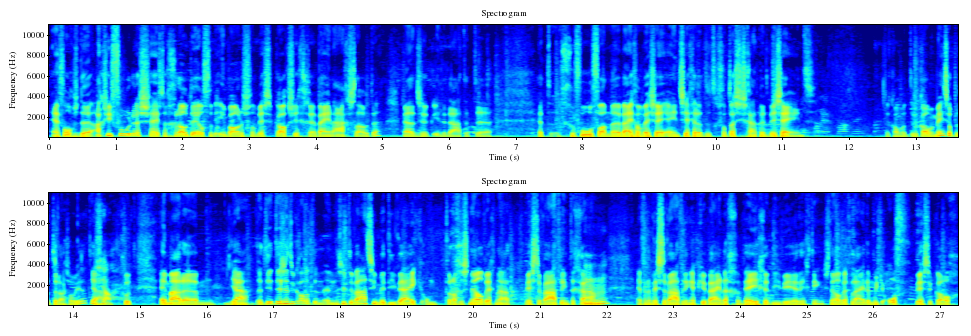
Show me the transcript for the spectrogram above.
En volgens de actievoerders heeft een groot deel van de inwoners van Westerkoog zich eh, bij hen aangesloten. Ja, dat is ook inderdaad het, het gevoel van wij van WC Eend zeggen dat het fantastisch gaat met WC Eend. Er komen, er komen mensen op het terras, hoor je dat? Ja, goed. En maar ehm, ja, het, het is natuurlijk altijd een, een situatie met die wijk om vanaf de snelweg naar Westerwatering te gaan. Mhm. En van de Westerwatering heb je weinig wegen die weer richting snelweg leiden. Moet je of Westerkoog,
